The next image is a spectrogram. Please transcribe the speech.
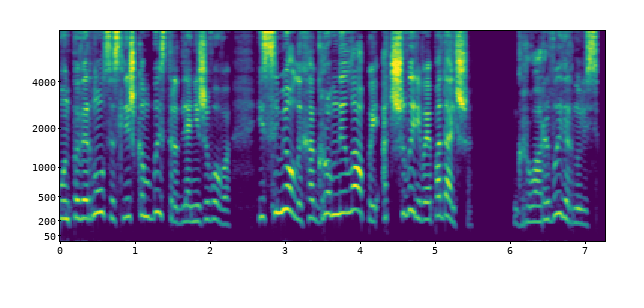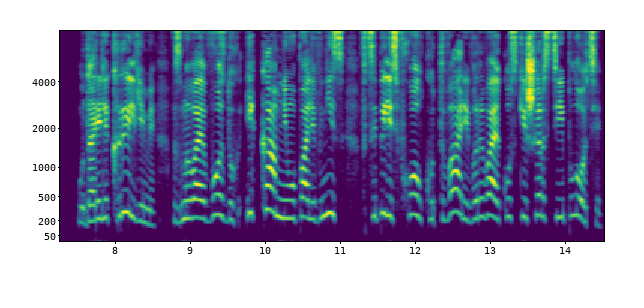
Он повернулся слишком быстро для неживого и смел их огромной лапой, отшвыривая подальше. Груары вывернулись, ударили крыльями, взмывая воздух, и камнем упали вниз, вцепились в холку твари, вырывая куски шерсти и плоти.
